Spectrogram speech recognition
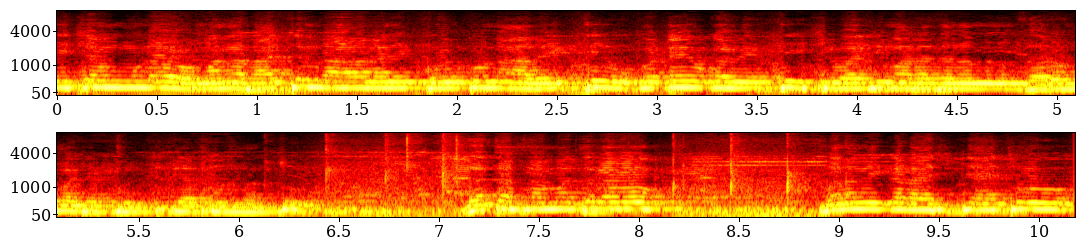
దేశంలో మన రాజ్యం రావాలని కోరుకున్న ఆ వ్యక్తి ఒకటే ఒక వ్యక్తి శివాజీ మహారాజ్ అని మనం గౌరవంగా చెప్పు చెప్పుకున్నట్టు గత సంవత్సరం మనం ఇక్కడ స్టాచ్యూ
